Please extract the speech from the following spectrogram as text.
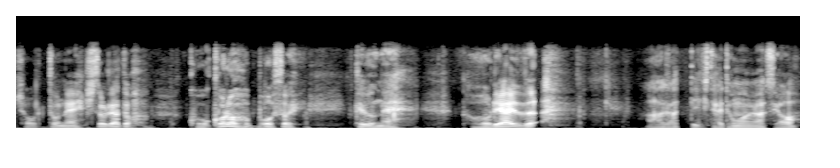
ちょっとね一人だと心細いけどね。とりあえず上がっていきたいと思いますよ。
